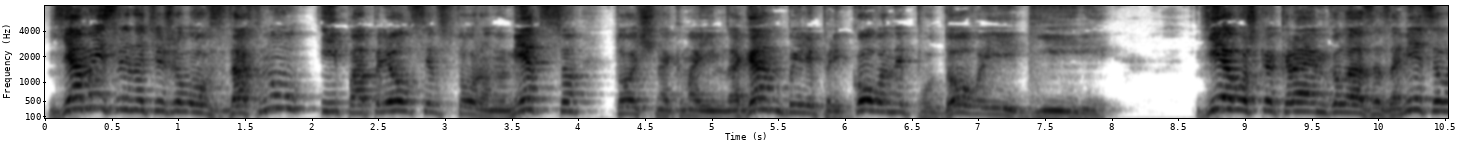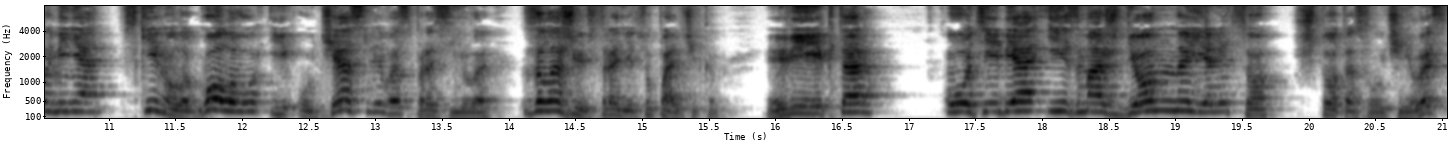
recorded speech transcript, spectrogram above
Я мысленно тяжело вздохнул и поплелся в сторону Меццо, точно к моим ногам были прикованы пудовые гири. Девушка краем глаза заметила меня, скинула голову и участливо спросила, заложив страницу пальчиком. «Виктор, у тебя изможденное лицо. Что-то случилось?»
